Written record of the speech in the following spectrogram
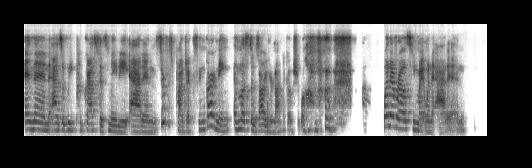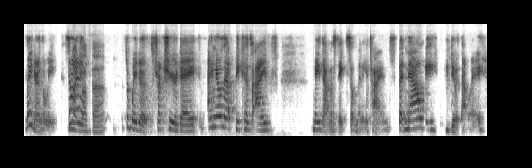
And then as a week progresses, maybe add in surface projects and gardening, unless those are your non negotiables. Whatever else you might want to add in later in the week. So I love that. It's a way to structure your day. I know that because I've made that mistake so many times, but now we, we do it that way.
